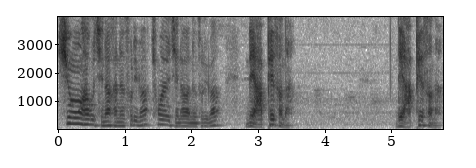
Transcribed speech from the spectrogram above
슝 하고 지나가는 소리가 총알 지나가는 소리가 내 앞에서 나. 내 앞에서 나.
